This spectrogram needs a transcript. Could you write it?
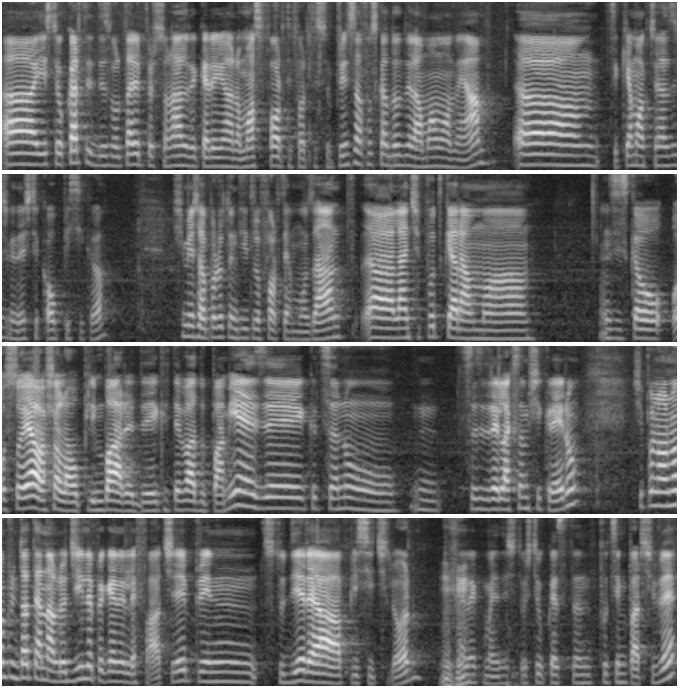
Uh, Este o carte de dezvoltare personală de care eu am rămas foarte, foarte surprins. A fost cadou de la mama mea. Uh, Se cheamă Acționează și gândește ca o pisică. Și mi s-a părut un titlu foarte amuzant. Uh, La început chiar am, uh, am zis că o, o să o iau așa la o plimbare de câteva după amieze, cât să nu... să relaxăm și creierul. Și până la urmă, prin toate analogiile pe care le face, prin studierea pisicilor, uh-huh. care, cum ai zis tu, știu că sunt puțin parșive,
